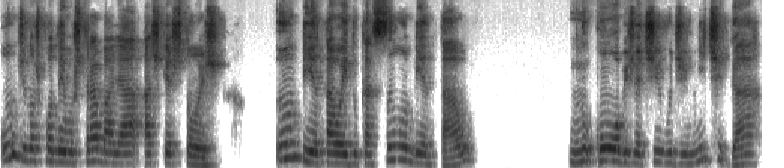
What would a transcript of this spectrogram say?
onde nós podemos trabalhar as questões ambiental, a educação ambiental, no, com o objetivo de mitigar,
